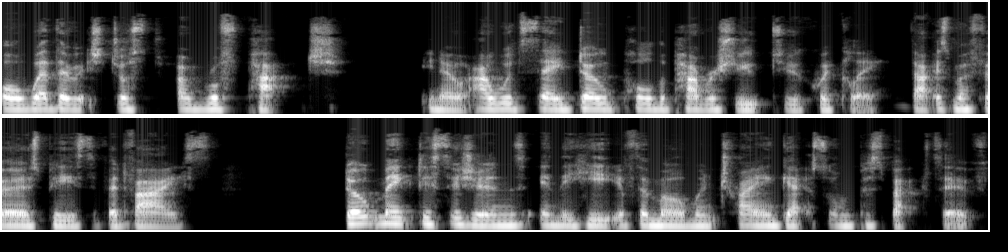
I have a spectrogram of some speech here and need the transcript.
or whether it's just a rough patch. You know, I would say don't pull the parachute too quickly. That is my first piece of advice. Don't make decisions in the heat of the moment. Try and get some perspective.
